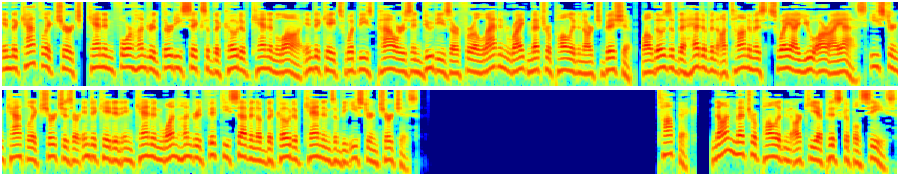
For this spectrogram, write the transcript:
In the Catholic Church, Canon 436 of the Code of Canon Law indicates what these powers and duties are for a Latin Rite Metropolitan Archbishop, while those of the head of an autonomous Eastern Catholic Churches are indicated in Canon 157 of the Code of Canons of the Eastern Churches. Non-metropolitan archiepiscopal sees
